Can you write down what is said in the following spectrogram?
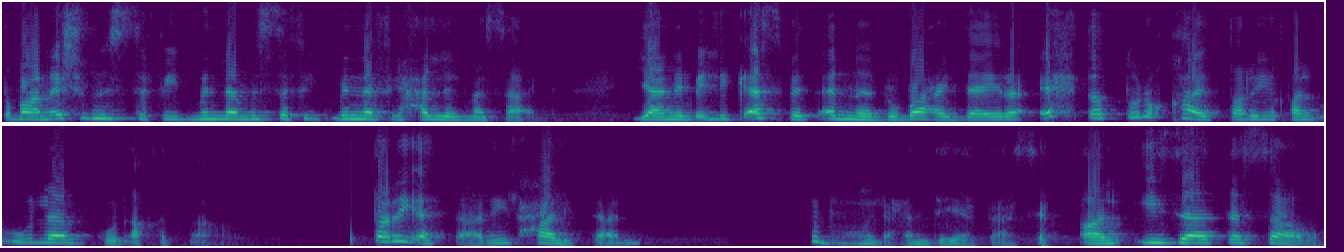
طبعا إيش بنستفيد منها؟ بنستفيد منها في حل المسائل. يعني بقول لك أثبت أن الرباعي دائري إحدى الطرق هاي الطريقة الأولى بكون اخذناها الطريقة الثانية الحالة الثانية. انتبهوا لعندي يا تاسع. قال إذا تساوى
